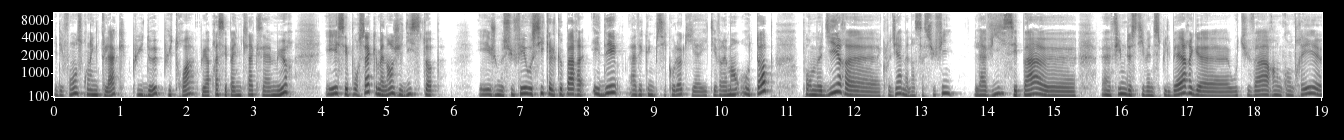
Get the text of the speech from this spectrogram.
Et des fois, on se prend une claque, puis deux, puis trois, puis après, c'est pas une claque, c'est un mur. Et c'est pour ça que maintenant, j'ai dit stop. Et je me suis fait aussi quelque part aider avec une psychologue qui a été vraiment au top pour me dire, euh, Claudia, maintenant ça suffit. La vie, c'est pas euh, un film de Steven Spielberg euh, où tu vas rencontrer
